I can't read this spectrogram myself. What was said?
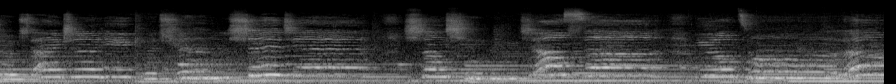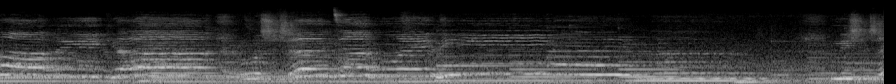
就在这一刻，全世界伤心角色。又多了我一个，我是真的为你爱了，你是真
